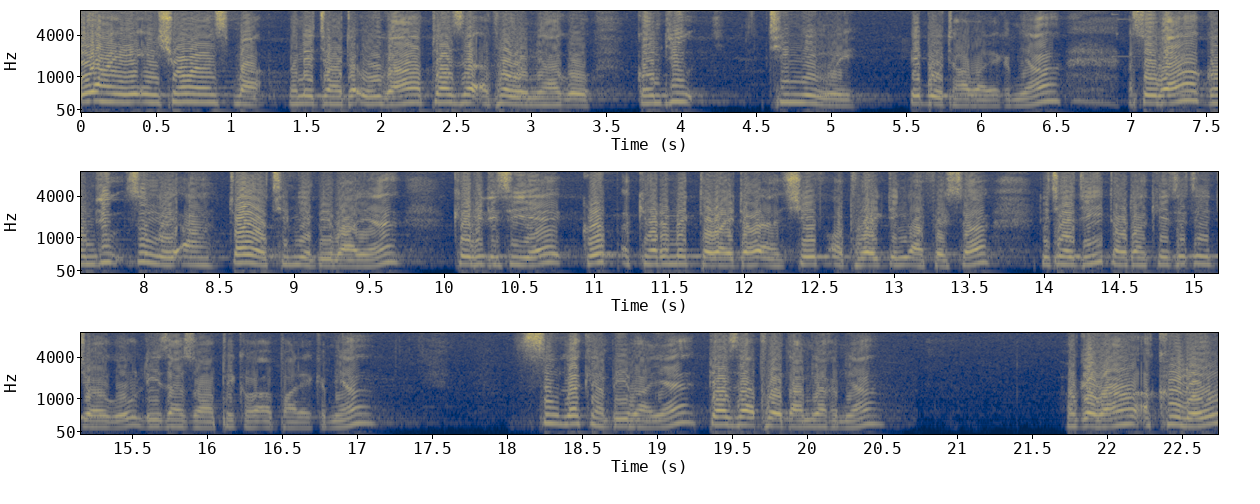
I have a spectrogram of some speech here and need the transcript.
AIA Insurance မှ manager တဦးကပြဿနာအဖွဲ့ဝင်များကို compute ချီးမြှင့်ငွေ ပေးပို့ထားပါတယ်ခင်ဗျာအဆိုပါ compute စုငွေအားကြောက်ရွံ့ချီးမြှင့်ပေးပါရန် KVDC ရဲ့ Group Academic Director and Chief Operating Officer ဒီချက်ကြီးဒေါက်တာခေစစ်စစ်ကျော်ကိုလေးစားစွာဖိတ်ခေါ်အပ်ပါတယ်ခင်ဗျာဆုလက်ခံပေးပါရန်ပြဿနာအဖွဲ့သားများခင်ဗျာဟုတ်ကဲ့ပါအခုလို့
